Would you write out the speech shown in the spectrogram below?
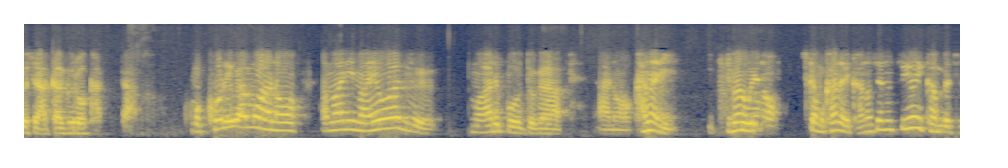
少し赤黒かった。もうこれはもうあの、あまり迷わず、もうアルポートがあのかなり一番上のしかもかなり可能性の強い鑑別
